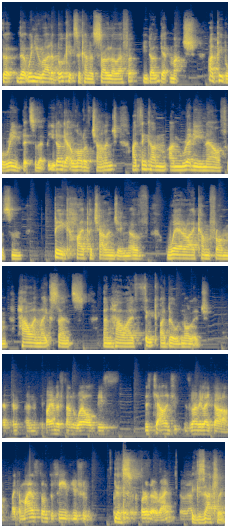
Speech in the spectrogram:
That that when you write a book, it's a kind of solo effort. You don't get much. Uh, people read bits of it, but you don't get a lot of challenge. I think I'm I'm ready now for some big hyper challenging of where I come from, how I make sense, and how I think I build knowledge. And, and if I understand well, this this challenge is going to be like a like a milestone to see if you should yes. further right? So exactly.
